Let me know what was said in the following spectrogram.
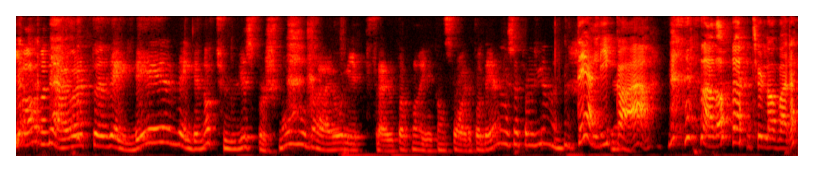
ja, men det er jo et veldig, veldig naturlig spørsmål. Og det er jo litt flaut at man ikke kan svare på det. selvfølgelig. Men, det liker jeg! Nei da, jeg tuller bare.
